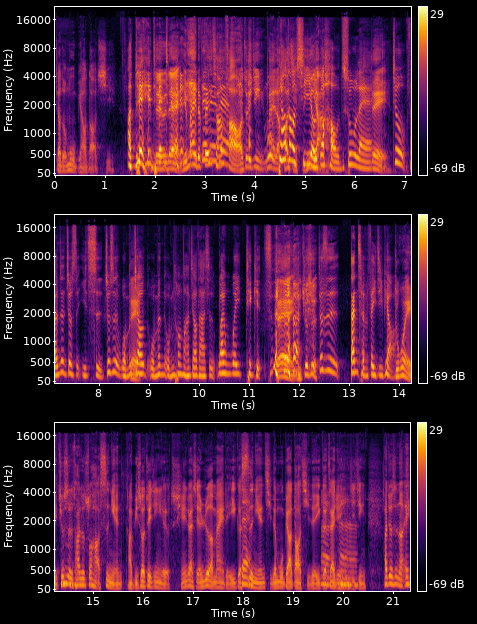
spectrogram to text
叫做目标到期。啊，对对对不对？你卖的非常好啊，最近。目标到期有一个好处嘞，对，就反正就是一次，就是我们教我们我们通常教他是 one way tickets，对，你就是 就是单程飞机票，对，就是他就说好四年啊，比如说最近有前一段时间热卖的一个四年期的目标到期的一个债券型基金，他就是呢，哎，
